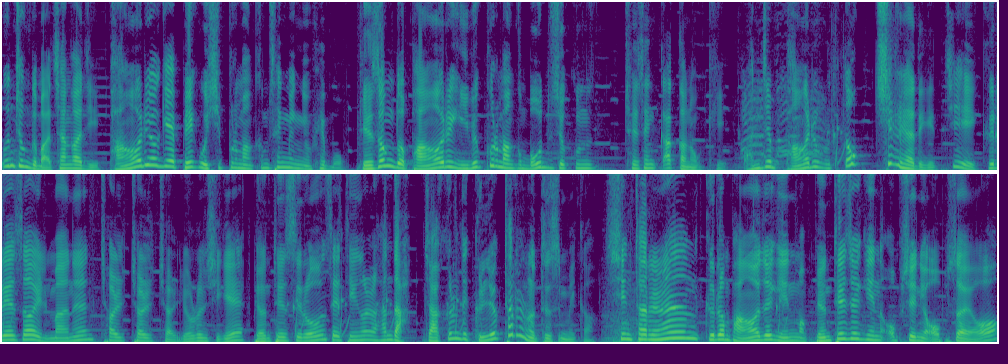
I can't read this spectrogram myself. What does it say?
은총도 마찬가지. 방어력의 150%만큼 생명력 회복. 개성도 방어력 200%만큼 모두 적군 최생 깎아놓기. 완전 방어력으로 떡칠을 해야 되겠지? 그래서 일마는 철철철 이런 식의 변태스러운 세팅을 한다. 자 그런데 근력탈은 어떻습니까? 신탈은 그런 방어적인 막 변태적인 옵션이 없어요.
